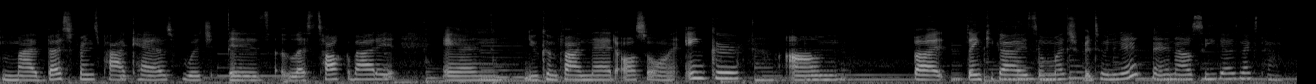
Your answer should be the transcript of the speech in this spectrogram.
my best friend's podcast, which is Let's Talk About It. And you can find that also on Anchor. Um, but thank you guys so much for tuning in, and I'll see you guys next time.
